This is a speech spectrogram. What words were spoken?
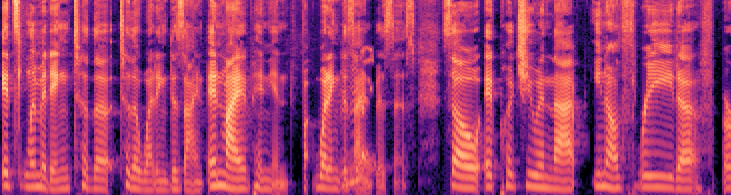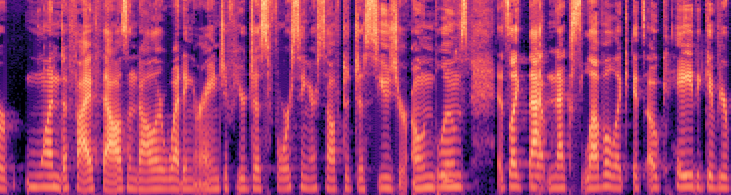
it's limiting to the to the wedding design in my opinion wedding design right. business so it puts you in that you know three to or one to five thousand dollar wedding range if you're just forcing yourself to just use your own mm-hmm. blooms it's like that yep. next level like it's okay to give your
